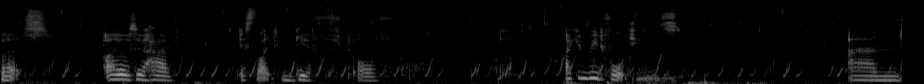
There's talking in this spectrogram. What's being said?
but i also have a slight gift of i can read fortunes and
